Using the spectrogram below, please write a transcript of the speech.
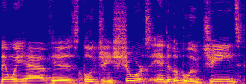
Then we have his blue jean shorts into the blue jeans,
